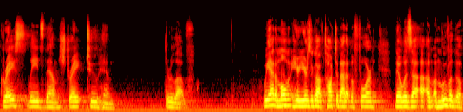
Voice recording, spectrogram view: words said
Grace leads them straight to Him through love. We had a moment here years ago, I've talked about it before. There was a, a, a, move of the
